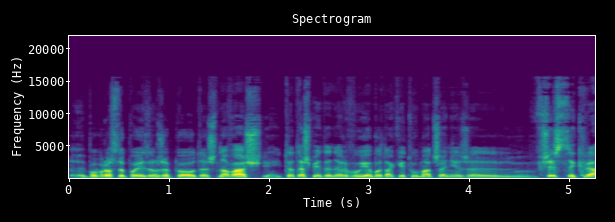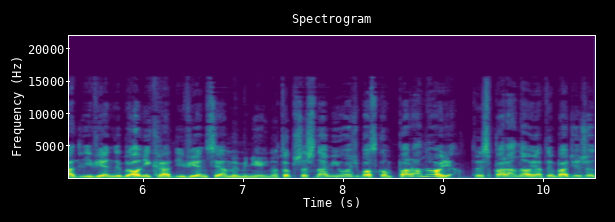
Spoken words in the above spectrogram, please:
e, po prostu powiedzą, że PO też. No właśnie, i to też mnie denerwuje, bo takie tłumaczenie, że wszyscy kradli więcej, bo oni kradli więcej, a my mniej. No to przecież na miłość boską paranoja. To jest paranoja, tym bardziej, że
